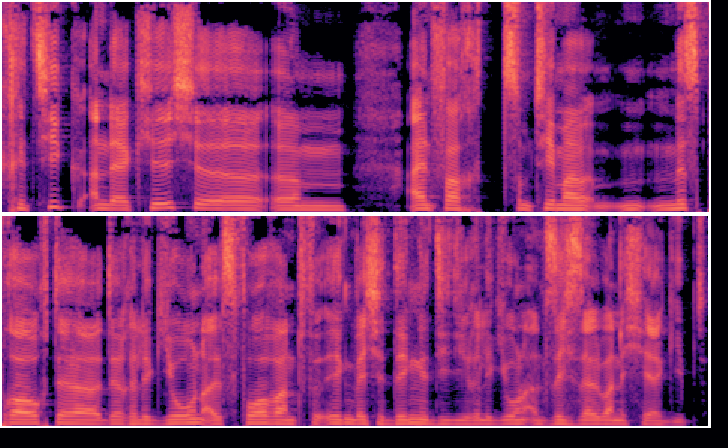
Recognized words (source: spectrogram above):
Kritik an der Kirche ähm, einfach zum Thema Missbrauch der, der Religion als Vorwand für irgendwelche Dinge, die die Religion an sich selber nicht hergibt.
